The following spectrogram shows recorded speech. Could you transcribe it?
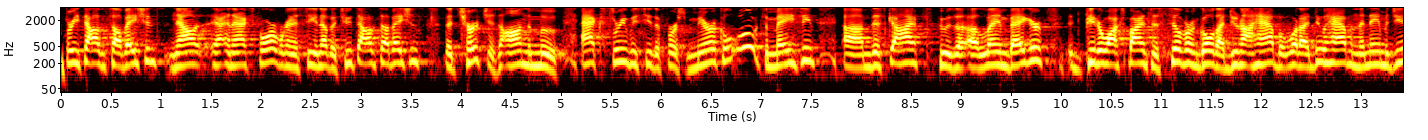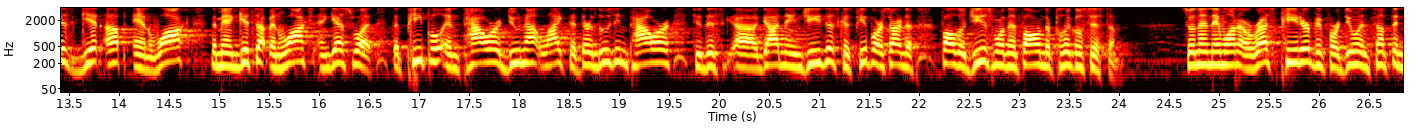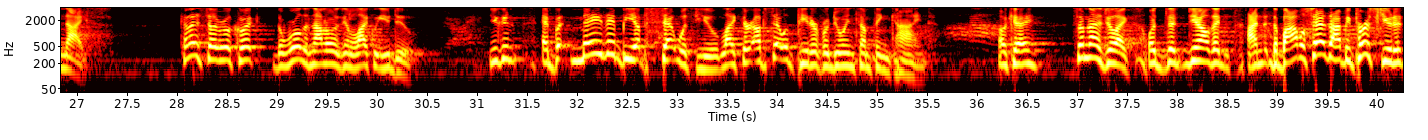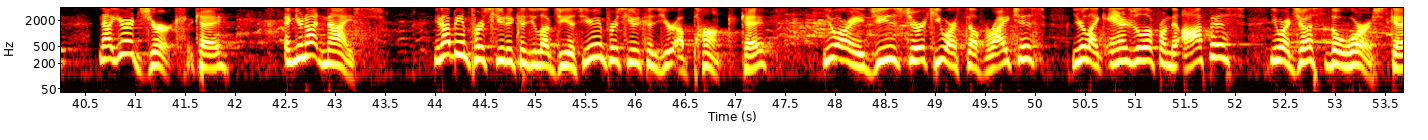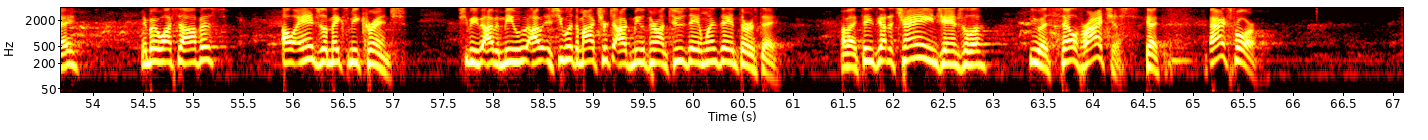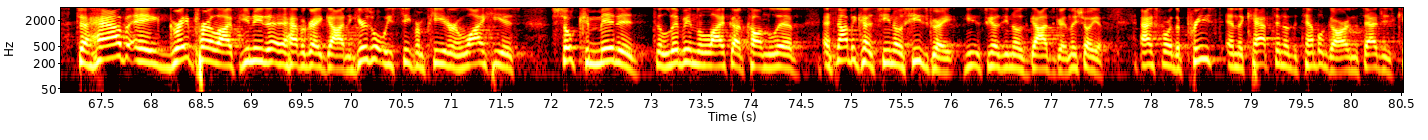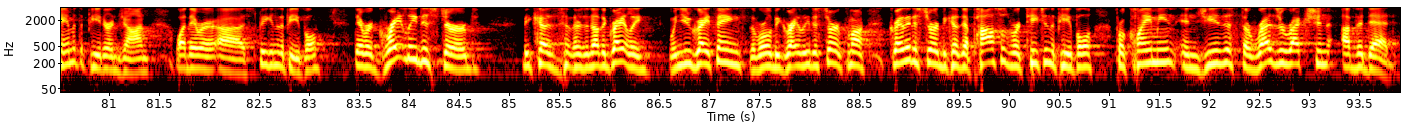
3,000 salvations. Now in Acts 4, we're going to see another 2,000 salvations. The church is on the move. Acts 3, we see the first miracle. Oh, it's amazing. Um, this guy who is a, a, lame beggar, Peter walks by and says, Silver and gold I do not have, but what I do have in the name of Jesus, get up and walk. The man gets up and walks, and guess what? The people in power do not like that. They're losing power to this uh, God named Jesus because people are starting to follow Jesus more than following their political system. So then they want to arrest Peter before doing something nice. Can I just tell you real quick? The world is not always going to like what you do. You can, and, but may they be upset with you like they're upset with Peter for doing something kind. Okay? Sometimes you're like, well, the, you know, the, I, the Bible says I'll be persecuted. Now you're a jerk, okay? And you're not nice. You're not being persecuted because you love Jesus. You're being persecuted because you're a punk, okay? You are a Jesus jerk. You are self righteous. You're like Angela from The Office. You are just the worst, okay? Anybody watch The Office? Oh, Angela makes me cringe. She'd be, I would meet, if she went to my church, I would meet with her on Tuesday and Wednesday and Thursday. I'm like, things got to change, Angela. You are self righteous. Okay. Acts 4. To have a great prayer life, you need to have a great God. And here's what we see from Peter and why he is so committed to living the life God called him to live. It's not because he knows he's great, it's because he knows God's great. Let me show you. Acts 4 the priest and the captain of the temple guard and the Sadducees came up to Peter and John while they were uh, speaking to the people. They were greatly disturbed because there's another greatly. When you do great things, the world will be greatly disturbed. Come on, greatly disturbed because the apostles were teaching the people, proclaiming in Jesus the resurrection of the dead.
